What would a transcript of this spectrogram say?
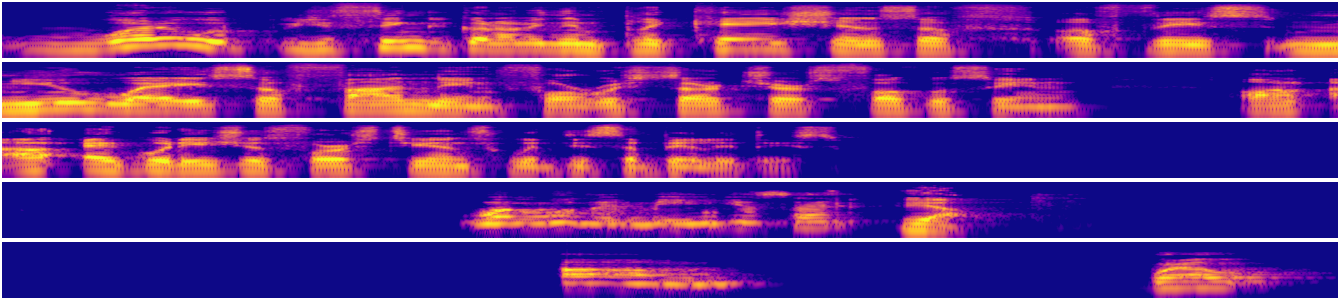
what do you think are going to be the implications of, of these new ways of funding for researchers focusing on uh, equity issues for students with disabilities? What would it mean, you said? Yeah. Um, well,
